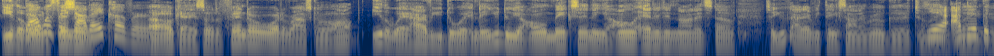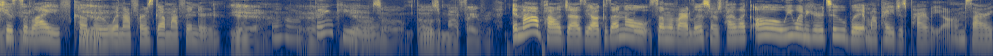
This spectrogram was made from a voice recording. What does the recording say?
either That or was the the Fender. Sade cover. Oh, okay. So the Fender or the Roscoe, all either way, however you do it, and then you do your own mixing and your own editing and all that stuff. So you got everything sounding real good too. Yeah, I did the good, Kiss yeah. of Life cover Yeah. when I first got my Fender. Yeah. Oh, yeah, thank you. So those are my favorite. And I apologize, y'all, because I know some of our listeners probably like, oh, we want to hear too, but my page is private, y'all. I'm sorry.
